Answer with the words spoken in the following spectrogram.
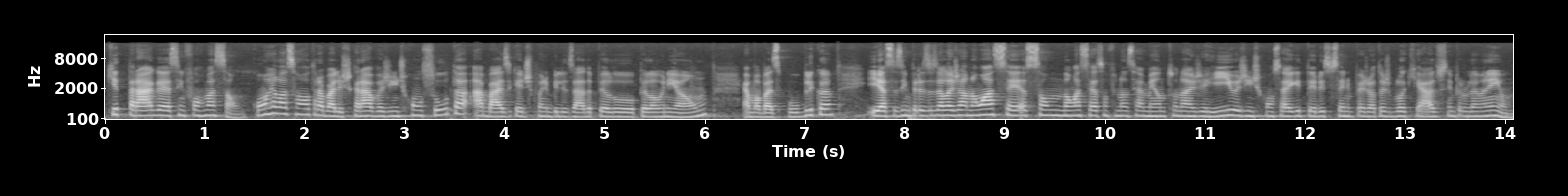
que traga essa informação. Com relação ao trabalho escravo, a gente consulta a base que é disponibilizada pelo, pela União, é uma base pública, e essas empresas elas já não acessam, não acessam financiamento na GRI, a gente consegue ter esses CNPJs bloqueados sem problema nenhum.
